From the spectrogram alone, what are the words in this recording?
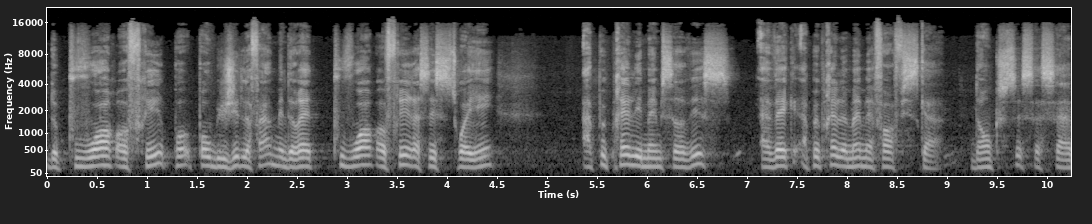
de pouvoir offrir, pas, obligé de le faire, mais devrait pouvoir offrir à ses citoyens à peu près les mêmes services avec à peu près le même effort fiscal. Donc, ça,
